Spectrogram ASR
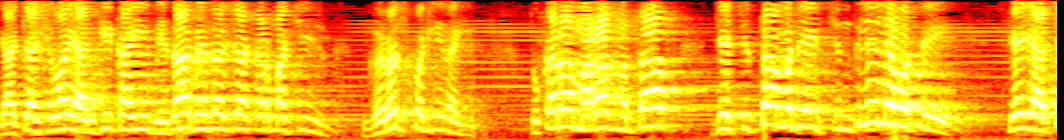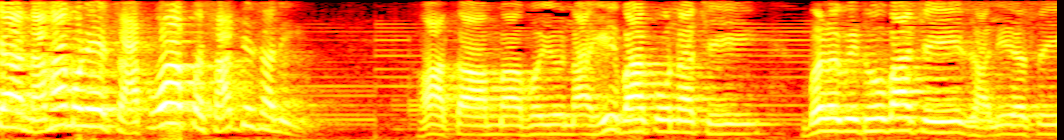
याच्याशिवाय आणखी काही भेदाभेदाच्या कर्माची गरज पडली नाही. तुकाराम महाराज म्हणतात जे चित्तामध्ये चिंतलेले होते ते याच्या नामामुळे आपोआप साध्य झाले. आता आम्हा भय नाही बा कोणाचे बळ विठोबाचे झाले असे.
